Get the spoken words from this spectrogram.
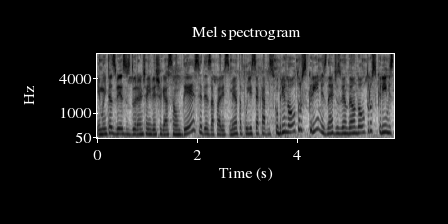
E muitas vezes, durante a investigação desse desaparecimento, a polícia acaba descobrindo outros crimes, né? Desvendando outros crimes.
